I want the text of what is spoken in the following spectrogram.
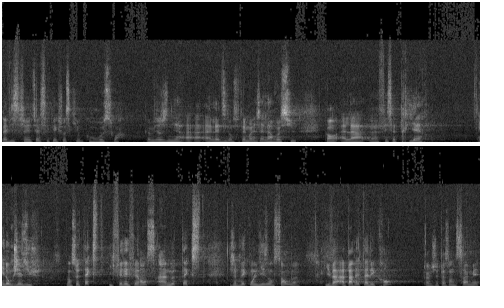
la vie spirituelle, c'est quelque chose qu'on reçoit. comme Virginie l'a dit dans son témoignage, elle l'a reçu quand elle a euh, fait cette prière. Et donc Jésus, dans ce texte, il fait référence à un autre texte. J'aimerais qu'on le lise ensemble. Il va apparaître à l'écran. Euh, je n'ai pas besoin de ça, mais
